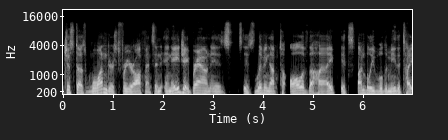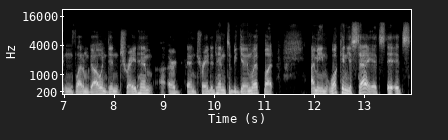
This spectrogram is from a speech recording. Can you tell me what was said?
just does wonders for your offense. And and AJ Brown is is living up to all of the hype. It's unbelievable to me the Titans let him go and didn't trade him uh, or and traded him to begin with. But I mean, what can you say? It's it, it's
